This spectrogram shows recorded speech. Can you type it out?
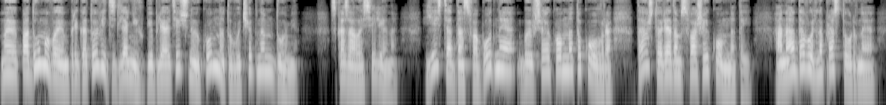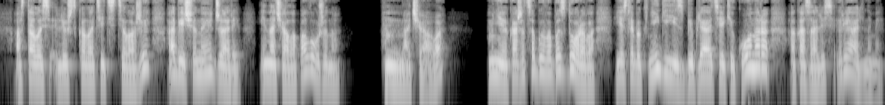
мы подумываем приготовить для них библиотечную комнату в учебном доме», — сказала Селена. «Есть одна свободная, бывшая комната Колра, та, что рядом с вашей комнатой. Она довольно просторная. Осталось лишь сколотить стеллажи, обещанные Джари, и начало положено». «Начало?» Мне кажется, было бы здорово, если бы книги из библиотеки Конора оказались реальными.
